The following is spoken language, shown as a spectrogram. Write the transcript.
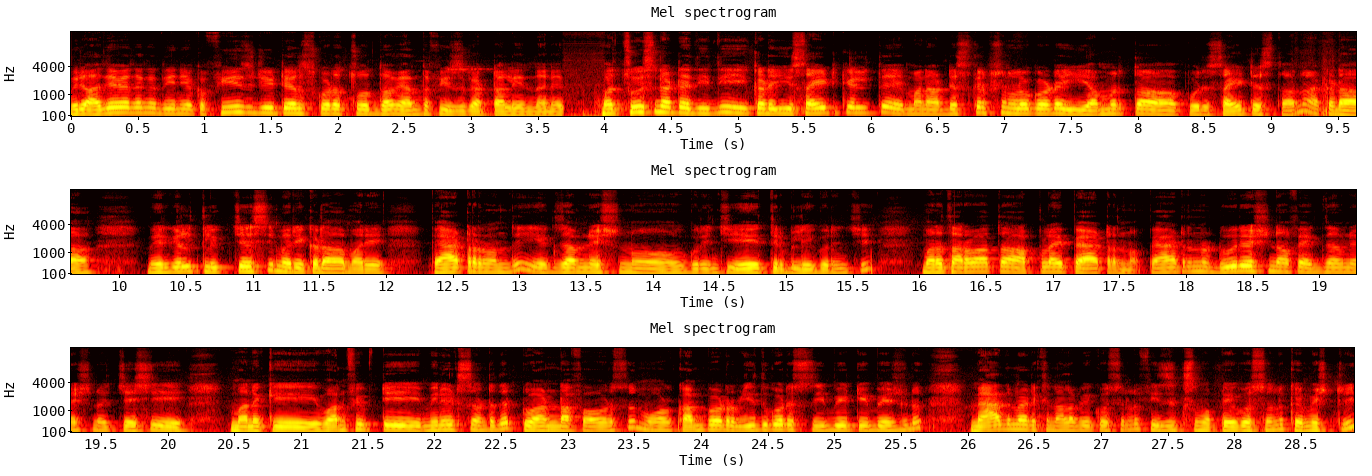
మీరు అదేవిధంగా దీని యొక్క ఫీజు డీటెయిల్స్ కూడా చూద్దాం. ఎంత ఫీజు కట్టాలి ఏందనేది. మరి చూసినట్టయితే ఇది ఇక్కడ ఈ సైట్కి వెళ్తే మన డిస్క్రిప్షన్లో కూడా ఈ అమృతపూరి సైట్ ఇస్తాను. అక్కడ మీరు వెళ్ళి క్లిక్ చేసి మరి ఇక్కడ మరి ప్యాటర్న్ ఉంది ఎగ్జామినేషన్ గురించి ఏ త్రిబుల్ e గురించి. మరి తర్వాత apply pattern pattern duration of examination వచ్చేసి మనకి వన్ ఫిఫ్టీ మినిట్స్ ఉంటుంది two and half hours more computer ఇది కూడా సిబిటి బేస్డ్ మ్యాథమెటిక్స్ నలభై క్వశ్చన్లు ఫిజిక్స్ ముప్పై క్వశ్చన్లు కెమిస్ట్రీ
